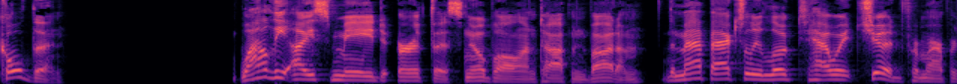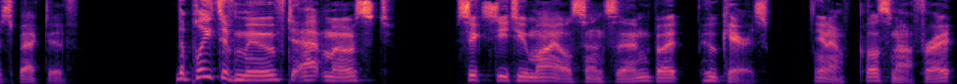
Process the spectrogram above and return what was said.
cold then. While the ice made Earth a snowball on top and bottom, the map actually looked how it should from our perspective. The plates have moved, at most, 62 miles since then, but who cares? You know, close enough, right?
